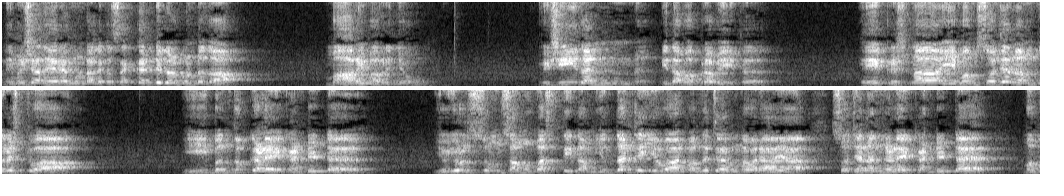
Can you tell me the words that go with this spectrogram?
നിമിഷ നേരം കൊണ്ട് അല്ലെങ്കിൽ സെക്കൻഡുകൾ കൊണ്ടുതാ മാറി മറിഞ്ഞു. വിഷീതൻ ഇതമബ്രവീത്. ഹേ കൃഷ്ണ ഇമം സ്വജനം ദൃഷ്ട ഈ ബന്ധുക്കളെ കണ്ടിട്ട് യുയുത്സും സമുപസ്ഥിതം യുദ്ധം ചെയ്യുവാൻ വന്നു ചേർന്നവരായ സ്വജനങ്ങളെ കണ്ടിട്ട് മമ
